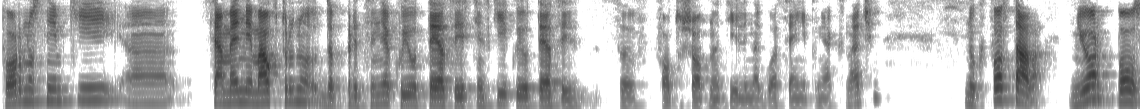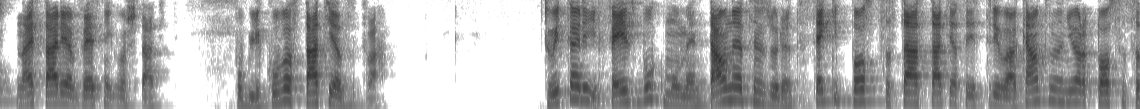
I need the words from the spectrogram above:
порно снимки. Сега мен ми е малко трудно да преценя кои от тези са истински и кои от тези са, са фотошопнати или нагласени по някакъв начин. Но какво става? Нью Йорк Пост, най-стария вестник в Штатите, публикува статия за това. Twitter и Facebook моментално я цензурират. Всеки пост с тази статия се изтрива. Акаунта на Нью Йорк Пост се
